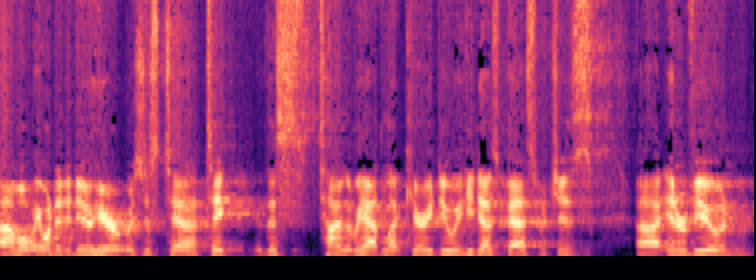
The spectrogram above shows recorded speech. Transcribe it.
Um, what we wanted to do here was just to take this time that we had, let Carey do what he does best, which is uh, interview and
